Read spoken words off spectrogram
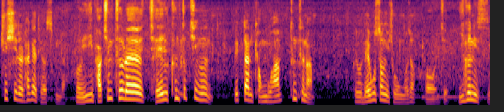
출시를 하게 되었습니다. 어, 이 받침틀의 제일 큰 특징은 일단 견고함, 튼튼함, 그리고 내구성이 좋은 거죠. 어, 이제 이그니스,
